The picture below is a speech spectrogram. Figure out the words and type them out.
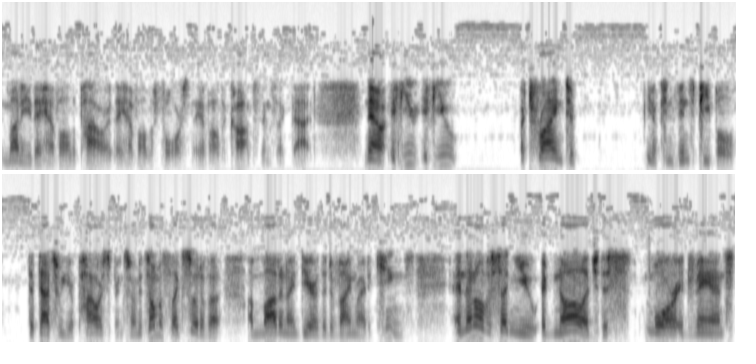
money they have all the power they have all the force they have all the cops things like that. Now if you if you are trying to you know convince people that that's where your power springs from it's almost like sort of a, a modern idea of the divine right of kings and then all of a sudden you acknowledge this more advanced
